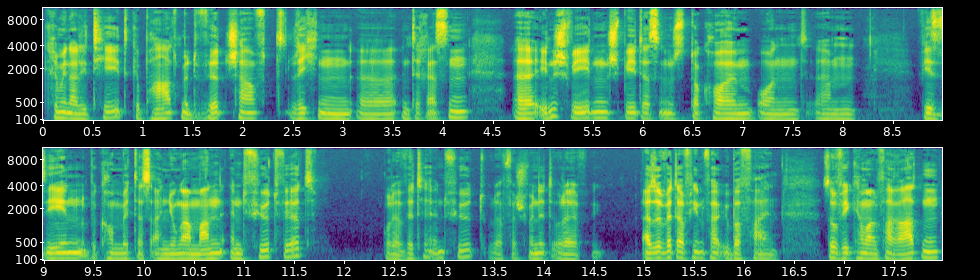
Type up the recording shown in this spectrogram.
Kriminalität gepaart mit wirtschaftlichen äh, Interessen. Äh, in Schweden spielt das in Stockholm und ähm, wir sehen, bekommen mit, dass ein junger Mann entführt wird. Oder wird er entführt oder verschwindet oder also wird auf jeden Fall überfallen. So viel kann man verraten.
